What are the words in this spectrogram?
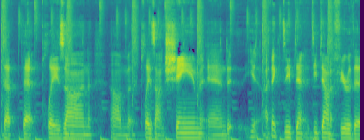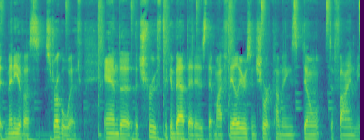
that that plays on um, plays on shame and yeah, I think deep down deep down a fear that many of us struggle with. And the the truth to combat that is that my failures and shortcomings don't define me.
